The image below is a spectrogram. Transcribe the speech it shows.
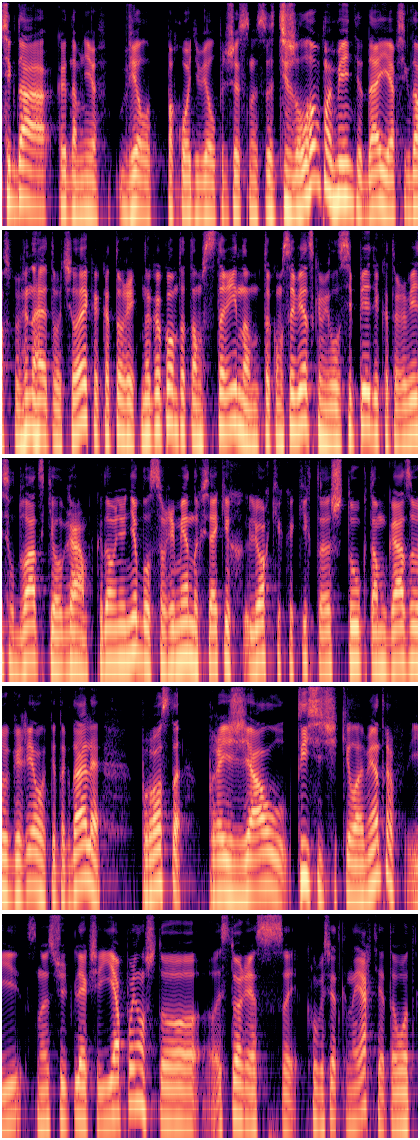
всегда, когда мне в велопоходе, велопутешественница тяжело в моменте, да, я всегда вспоминаю этого человека, который на каком-то там старинном таком советском велосипеде, который весил 20 килограмм, когда у него не было современных всяких легких каких-то штук, там газовых горелок и так далее, просто проезжал тысячи километров и становится чуть легче. И я понял, что история с кругосветкой на яхте — это вот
